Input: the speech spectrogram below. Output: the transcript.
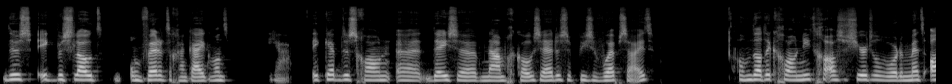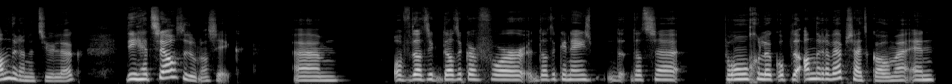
Dus ik besloot om verder te gaan kijken, want ja, ik heb dus gewoon uh, deze naam gekozen, hè, dus een piece of website omdat ik gewoon niet geassocieerd wil worden met anderen natuurlijk, die hetzelfde doen als ik. Um, of dat ik, dat ik ervoor, dat ik ineens, dat ze per ongeluk op de andere website komen en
